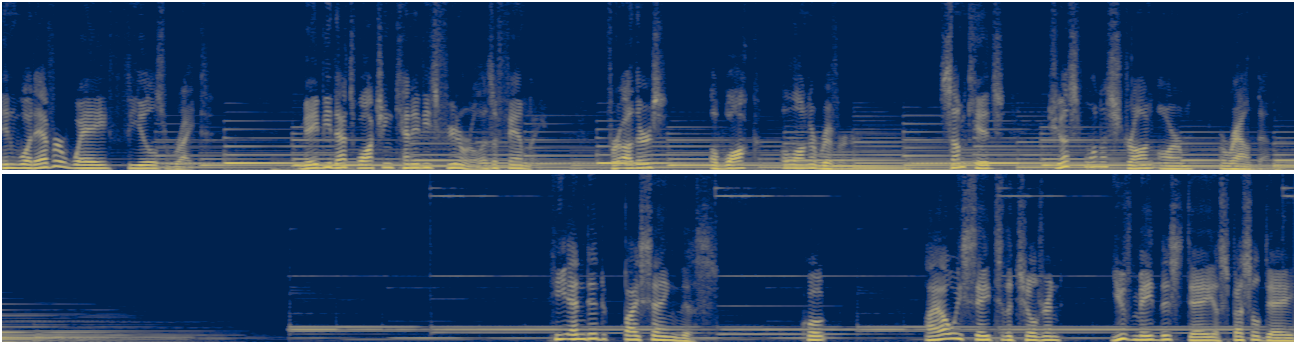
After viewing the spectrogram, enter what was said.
in whatever way feels right. Maybe that's watching Kennedy's funeral as a family. For others, a walk along a river. Some kids just want a strong arm around them. He ended by saying this quote, I always say to the children, You've made this day a special day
